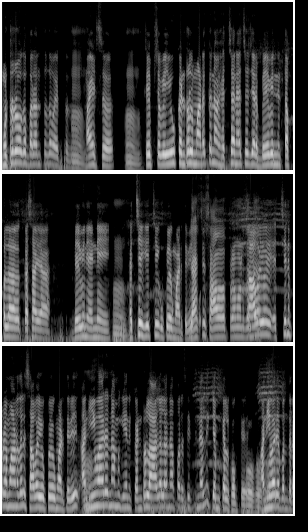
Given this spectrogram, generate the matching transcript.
ಮುಟ್ರು ರೋಗ ಬರಂತದ ಇರ್ತದ. ಮೈಟ್ಸ್ ಟ್ರಿಪ್ಸ್ ಇವು ಕಂಟ್ರೋಲ್ ಮಾಡಕ್ಕೆ ನಾವು ಹೆಚ್ಚಾನ ಹೆಚ್ಚು ಜರ ಬೇವಿನ ತಪ್ಪಲ ಕಷಾಯ ಬೇವಿನ ಎಣ್ಣೆ ಹ್ಮ್. ಹೆಚ್ಚಿಗೆ ಹೆಚ್ಚಿಗೆ ಉಪಯೋಗ ಮಾಡ್ತೀವಿ. ಜಾಸ್ತಿ ಸಾವಯವ ಪ್ರಮಾಣದಲ್ಲಿ ಸಾವಯವ ಹೆಚ್ಚಿನ ಪ್ರಮಾಣದಲ್ಲಿ ಸಾವಯವ ಉಪಯೋಗ ಮಾಡ್ತೀವಿ. ಅನಿವಾರ್ಯ ನಮ್ಗೆ ಏನು ಕಂಟ್ರೋಲ್ ಆಗಲ್ಲ ಅನ್ನೋ ಪರಿಸ್ಥಿತಿನಲ್ಲಿ ಕೆಮಿಕಲ್ ಹೋಗ್ತೇವೆ. ಓಹೋ. ಅನಿವಾರ್ಯ ಬಂದ್ರ.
